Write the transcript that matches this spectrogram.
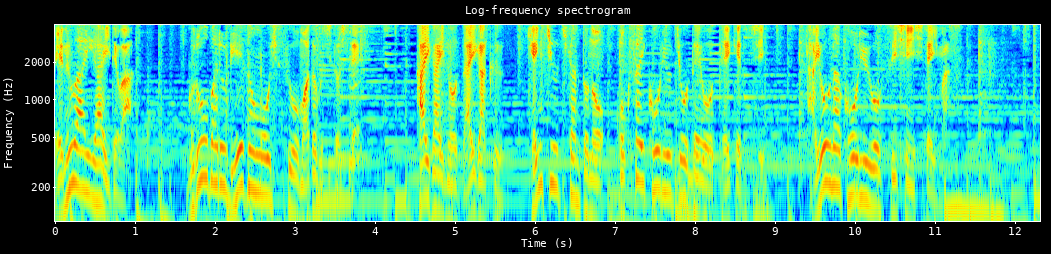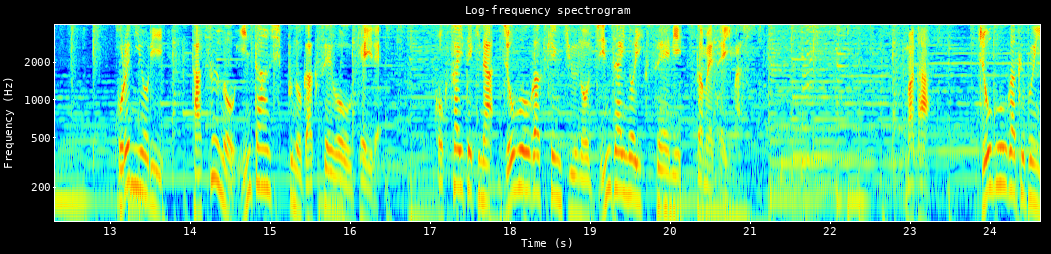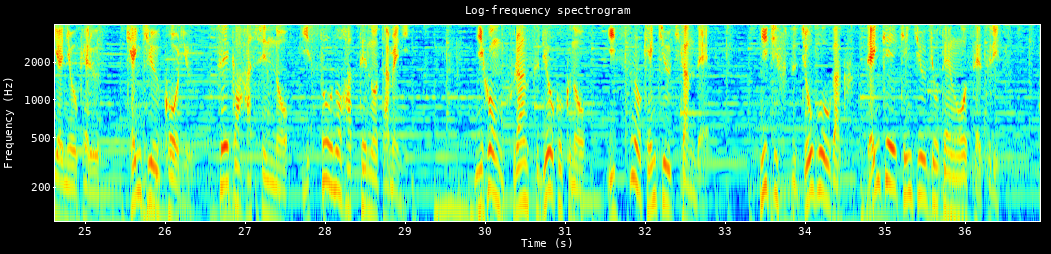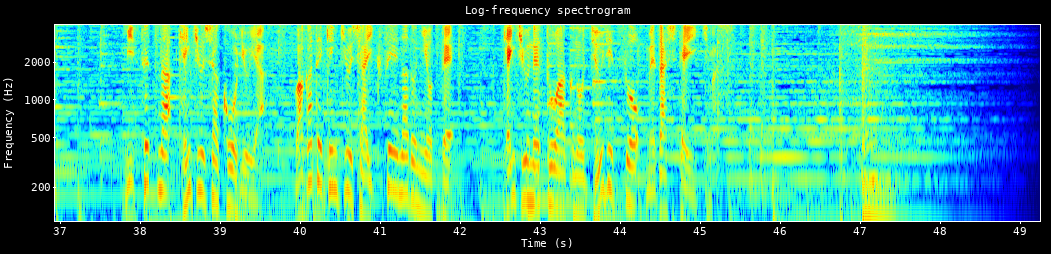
NII ではグローバルリエゾンオフィスを窓口として海外の大学研究機関との国際交流協定を締結し多様な交流を推進しています。これにより多数のインターンシップの学生を受け入れ国際的な情報学研究の人材の育成に努めています。また情報学分野における研究交流成果発信の一層の発展のために日本フランス両国の5つの研究機関で日仏情報学連携研究拠点を設立密接な研究者交流や若手研究者育成などによって研究ネットワークの充実を目指していきます。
